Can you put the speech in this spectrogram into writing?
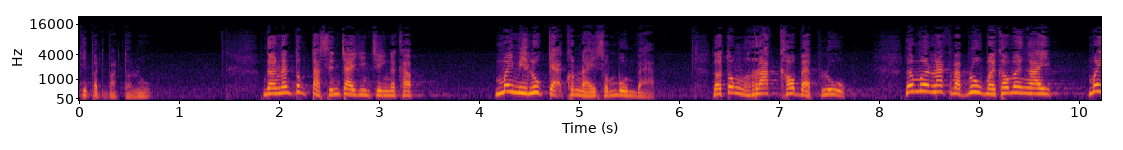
ที่ปฏิบัติต่อลูก ดังนั้นต้องตัดสินใจจริง ๆนะครับ ไม่มีลูกแกะคนไหนสมบูรณ์แบบ เราต้องรักเขาแบบลูก แล้วเมื่อรักแบบลูกหมายความว่าไง ไม่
